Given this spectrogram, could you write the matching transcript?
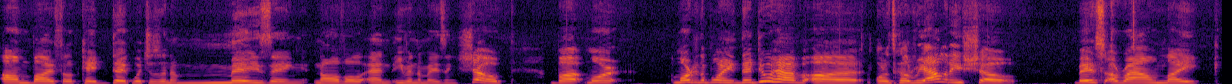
Um, by Philip K. Dick, which is an amazing novel and even amazing show. But more more to the point, they do have uh what it's called reality show based around like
